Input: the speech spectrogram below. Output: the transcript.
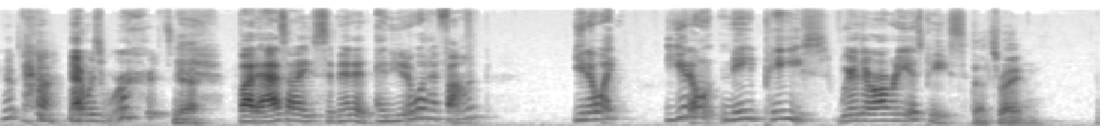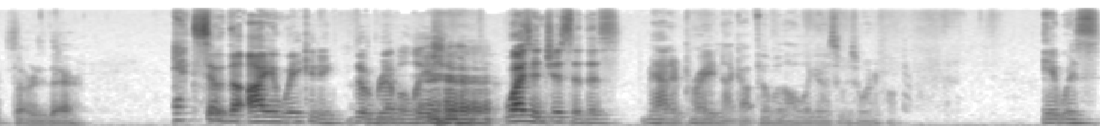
that was worse. Yeah. But as I submitted, and you know what I found? You know what? You don't need peace where there already is peace. That's right. Mm. It's already there. And so the eye awakening, the revelation, wasn't just that this man had prayed and I got filled with the Holy Ghost. It was wonderful. It was,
